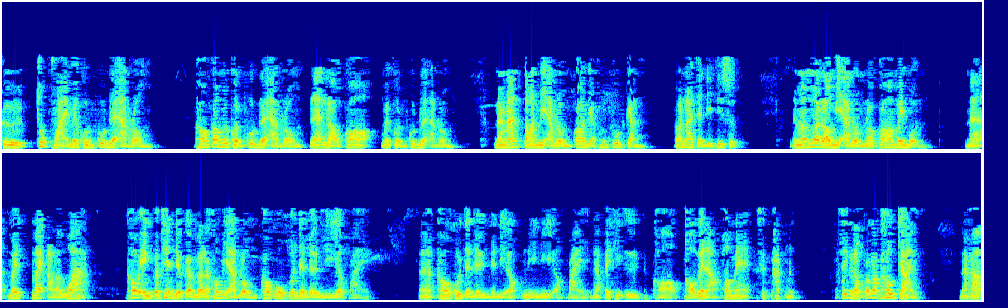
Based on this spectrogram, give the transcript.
คือทุกฝ่ายไม่ควรพูดด้วยอารมณ์เขาก็ไม่ควรพูดด้วยอารมณ์ และเราก็ไม่ควรพูดด้วยอารมณ์ ดังนั้นตอนมีอารมณ์ก็อย่าเพิ่งพูดกัน ก็น่าจะดีที่สุดเมื่อเรามีอารมณ์เราก็ไม่บ่นนะ ไม่ไม่อารวาสเขาเองก็เช่นเดียวกันเวลาเขามีอารมณ์เขาคงก็จะเดินหนีออกไป เขาควรจะเดินหนีออกหนีหนีออกไปนะไปที่อื่น ขอขอเวลาพ่อแม่สักพักหนึ่ง ซึ่งเราก็ต้องเข้าใจนะครับ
